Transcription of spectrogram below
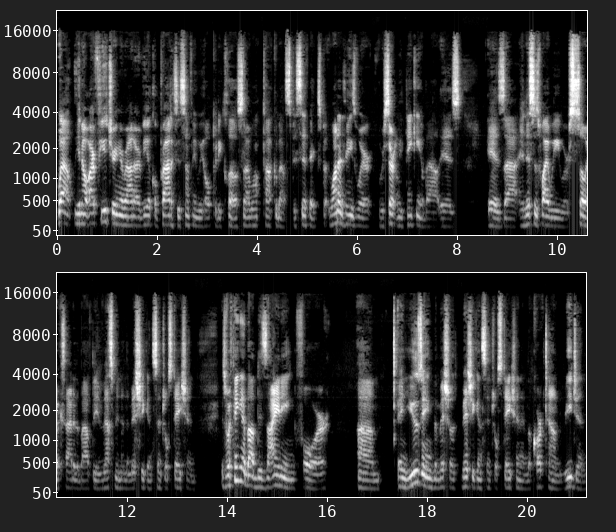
Well, you know, our futuring around our vehicle products is something we hold pretty close, so I won't talk about specifics. But one of the things we're we're certainly thinking about is is uh, and this is why we were so excited about the investment in the Michigan Central Station, is we're thinking about designing for um, and using the Mich- Michigan Central Station in the Corktown region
